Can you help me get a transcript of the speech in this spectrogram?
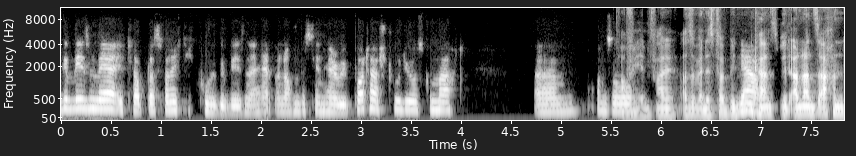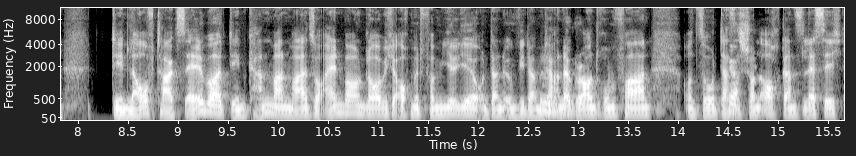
gewesen wäre, ich glaube, das wäre richtig cool gewesen. Dann hätten wir noch ein bisschen Harry Potter Studios gemacht. Ähm, und so. Auf jeden Fall. Also wenn du es verbinden ja. kannst mit anderen Sachen, den Lauftag selber, den kann man mal so einbauen, glaube ich, auch mit Familie und dann irgendwie da mit mhm. der Underground rumfahren und so. Das ja. ist schon auch ganz lässig.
